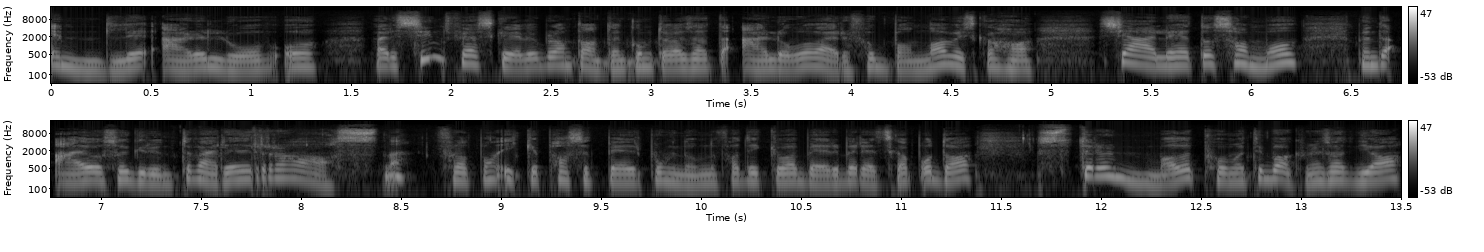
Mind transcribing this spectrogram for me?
endelig er det lov å være sint. For jeg skrev jo bl.a. en kommentar at det er lov å være forbanna, vi skal ha kjærlighet og samhold, men det er jo også grunn til å være rasende for at man ikke passet bedre på ungdommene, for at det ikke var bedre beredskap. Og da strømma det på med tilbakemeldinger som at ja,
